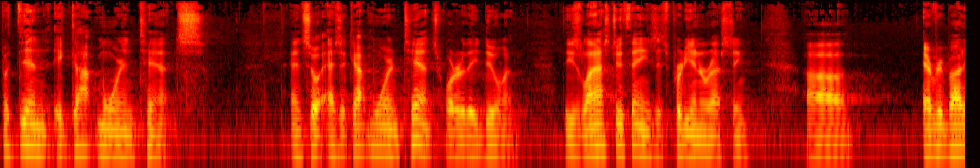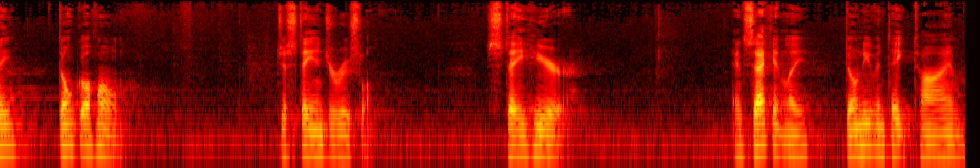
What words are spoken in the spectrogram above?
but then it got more intense. And so, as it got more intense, what are they doing? These last two things, it's pretty interesting. Uh, everybody, don't go home. Just stay in Jerusalem. Stay here. And secondly, don't even take time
